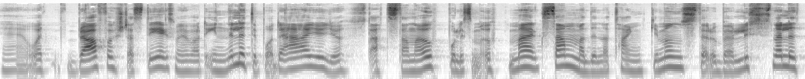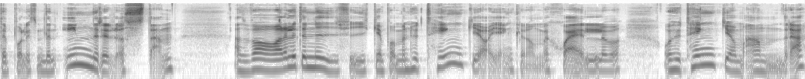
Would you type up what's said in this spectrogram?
Eh, och ett bra första steg som jag varit inne lite på, det är ju just att stanna upp och liksom uppmärksamma dina tankemönster och börja lyssna lite på liksom den inre rösten. Att vara lite nyfiken på, men hur tänker jag egentligen om mig själv? Och, och hur tänker jag om andra?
